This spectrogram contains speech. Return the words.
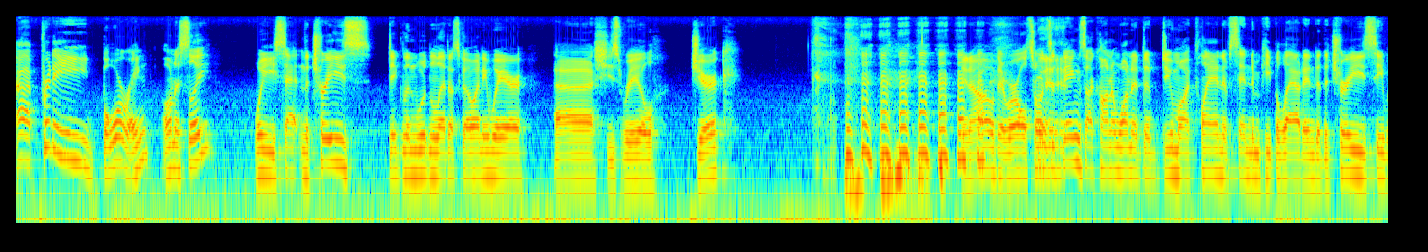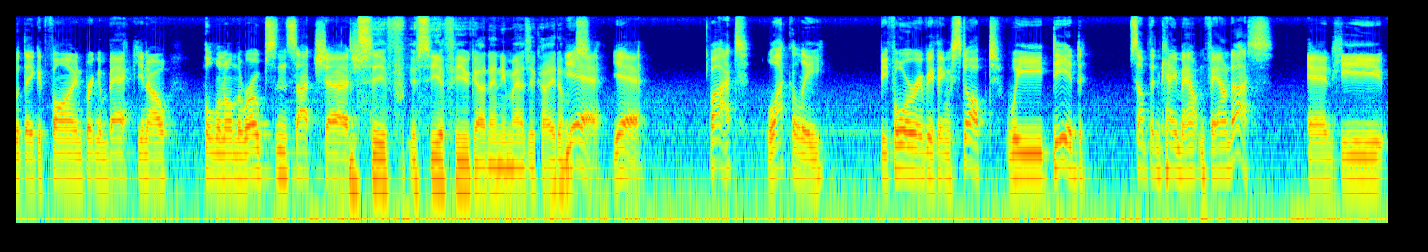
uh, pretty boring, honestly. We sat in the trees. Diglin wouldn't let us go anywhere. Uh, she's real jerk. you know, there were all sorts of things. I kind of wanted to do my plan of sending people out into the trees, see what they could find, bring them back, you know, pulling on the ropes and such. Uh, See if see if you got any magic items. yeah, yeah. But luckily, before everything stopped, we did. Something came out and found us. And he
